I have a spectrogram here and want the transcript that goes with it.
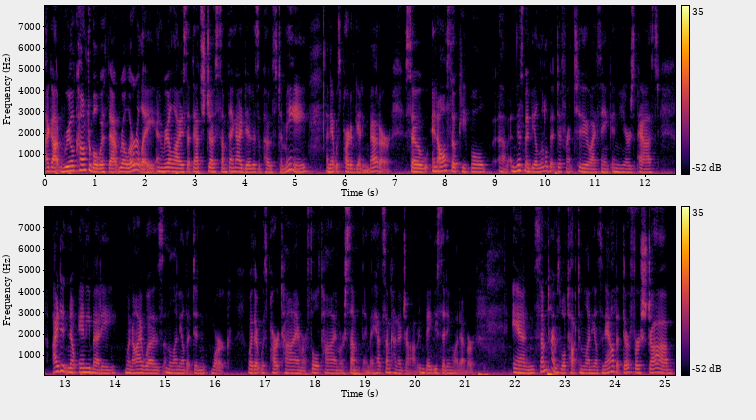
I got real comfortable with that real early and realized that that's just something I did as opposed to me, and it was part of getting better. So, and also people, um, and this may be a little bit different too, I think, in years past I didn't know anybody when I was a millennial that didn't work, whether it was part time or full time or something. They had some kind of job in babysitting, whatever. And sometimes we'll talk to millennials now that their first job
